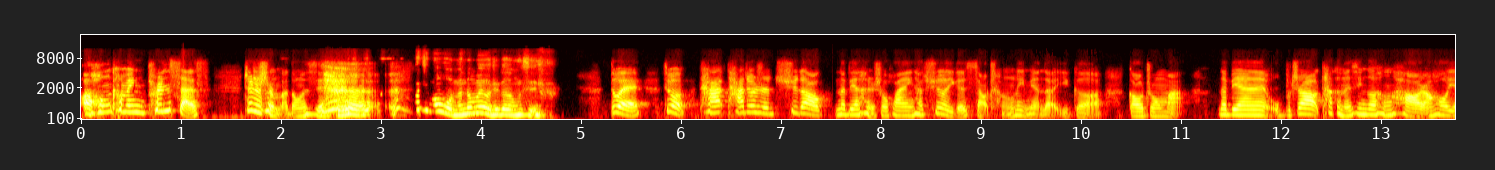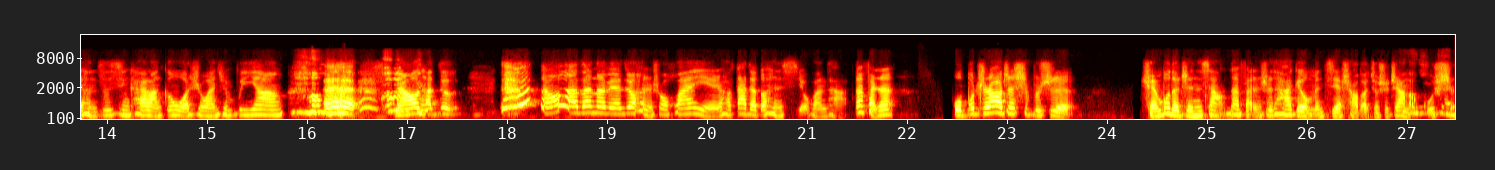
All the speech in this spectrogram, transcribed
哦，homecoming princess，这是什么东西？为什么我们都没有这个东西？对，就她，她就是去到那边很受欢迎，她去了一个小城里面的一个高中嘛。那边我不知道，他可能性格很好，然后也很自信开朗，跟我是完全不一样。然后他就，然后他在那边就很受欢迎，然后大家都很喜欢他。但反正我不知道这是不是全部的真相，但反正是他给我们介绍的就是这样的故事。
